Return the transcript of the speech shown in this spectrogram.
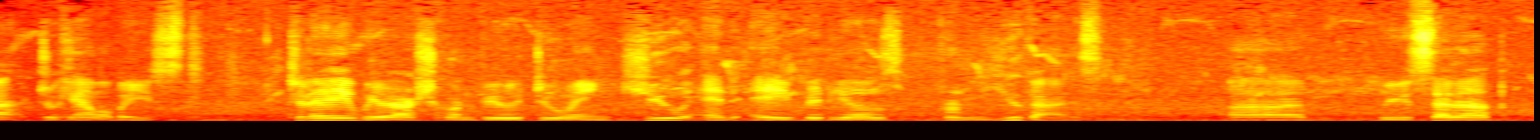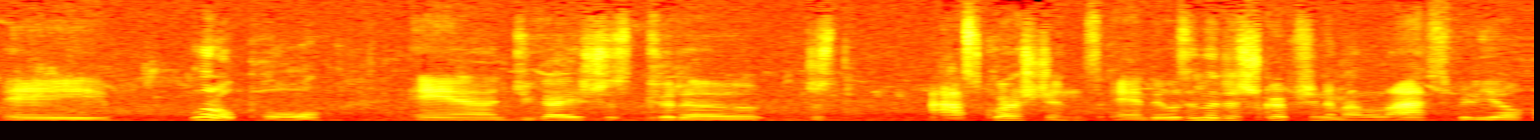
back to Camo Beast. Today we are actually going to be doing Q&A videos from you guys. Uh, we set up a little poll and you guys just could have just asked questions and it was in the description in my last video.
